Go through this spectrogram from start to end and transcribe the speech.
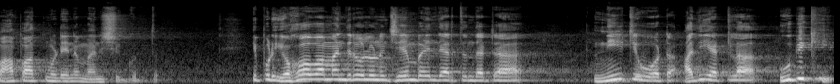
పాపాత్ముడైన మనిషి గుర్తు. ఇప్పుడు యహోవా మందిరంలో నుంచి ఏం బయలుదేరుతుందట? నీటి ఓట అది ఎట్లా? ఉబికి.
